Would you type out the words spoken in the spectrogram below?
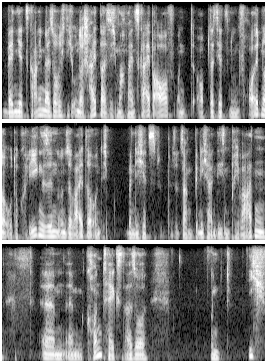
wenn jetzt gar nicht mehr so richtig unterscheidbar ist, ich mache mein Skype auf und ob das jetzt nun Freunde oder Kollegen sind und so weiter und ich, wenn ich jetzt sozusagen bin ich ja in diesem privaten ähm, ähm, Kontext, also und ich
